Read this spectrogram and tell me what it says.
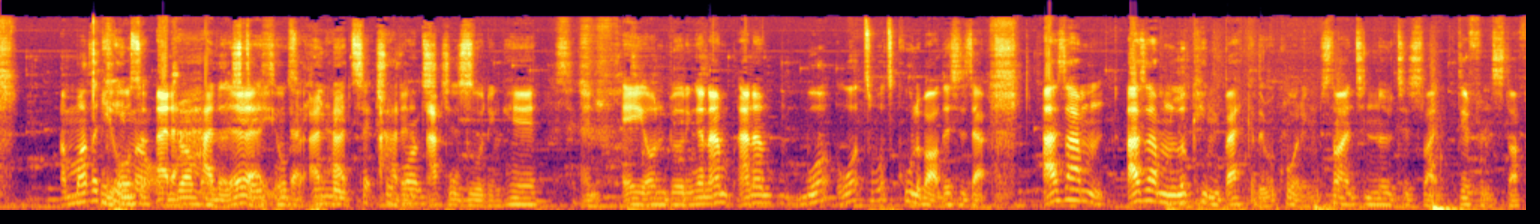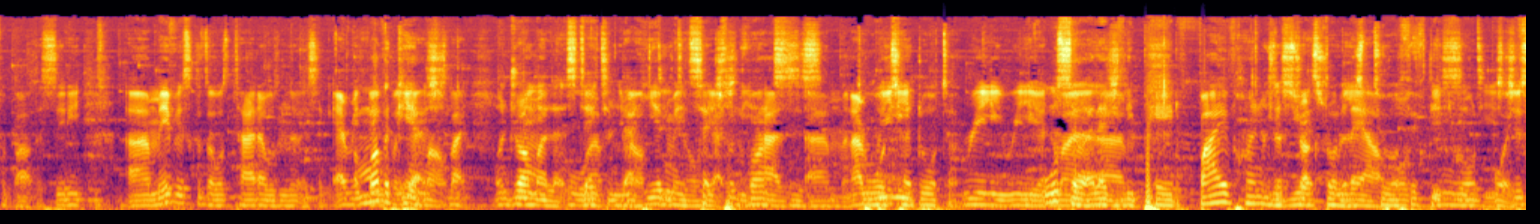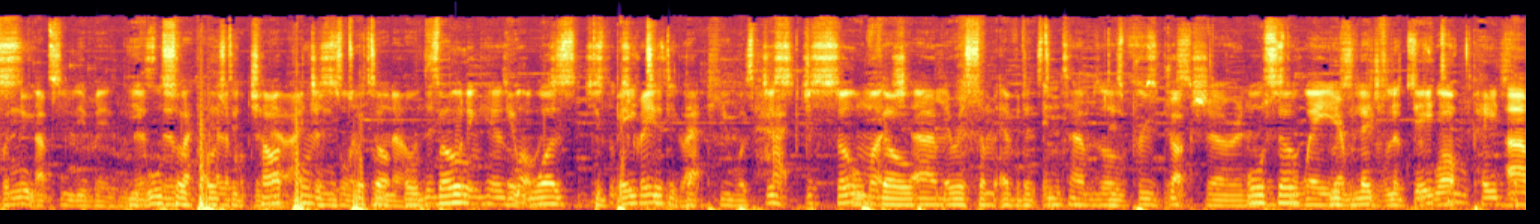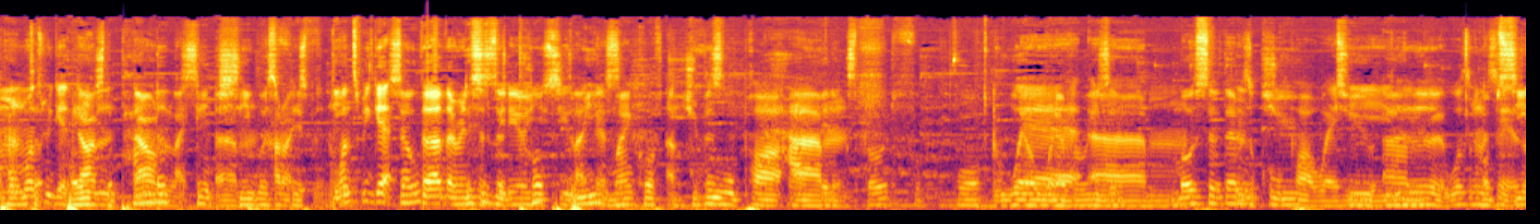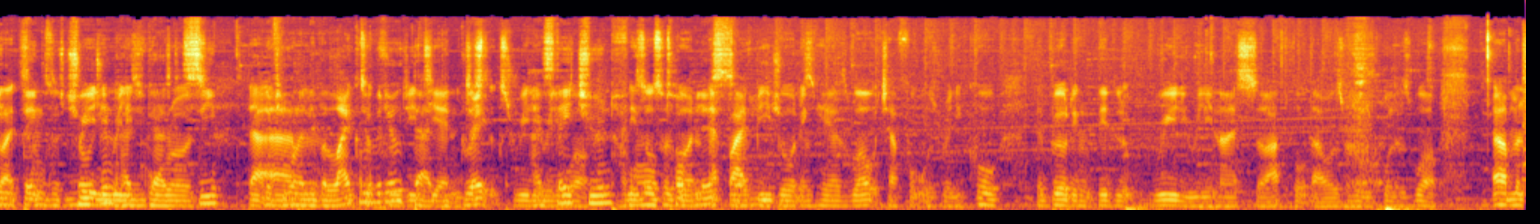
A mother he came also out had, on drama had, uh, stating he also had, he had, sexual had an Apple building here, an Aeon building, and I'm and I'm what what's what's cool about this is that as I'm as I'm looking back at the recording, I'm starting to notice like different stuff about the city. Uh, maybe it's because I was tired, I was noticing everything. A mother but came just out like on Drama really Alert cool stating that he had made sexual actually has, advances um, and I towards really, her daughter. really, really He also admire, allegedly um, paid 500 US dollars to a 15 year old boy for nudes. absolutely amazing. He There's- also posted child porn on his Twitter, although building here as it was just- just looks debated crazy, that like, he was just hacked. just so much um, there is some evidence in terms of structure and Also, the way he was everything looks dating well. Paige the um, and once we get down, the Panda down like since um, she was how do I explain Once we get So, further this into is the the video, you see like there's Minecraft a cool part um, exposed for, for where, whatever reason. Um, most of them there's a cool part where to um, obscene like things with children, really, as you guys can see. That, if you want to leave a um, like on the video, that'd be great. Looks really, and stay well. tuned. And he's also got an FIB building here as well, which I thought was really cool. The building did look really, really nice, so I thought that was really cool as well. Um,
